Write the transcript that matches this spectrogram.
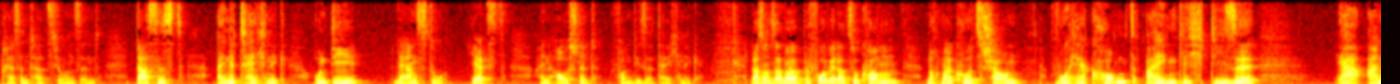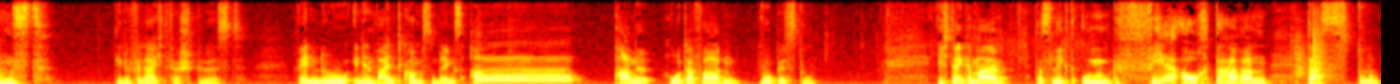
Präsentation sind. Das ist eine Technik und die lernst du. Jetzt ein Ausschnitt von dieser Technik. Lass uns aber, bevor wir dazu kommen, noch mal kurz schauen, woher kommt eigentlich diese ja, Angst, die du vielleicht verspürst, wenn du in den Wald kommst und denkst, ah, Panne, roter Faden, wo bist du? Ich denke mal, Das liegt ungefähr auch daran, dass du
